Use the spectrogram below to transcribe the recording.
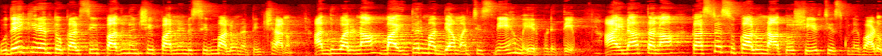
ఉదయ్ కిరణ్తో కలిసి పది నుంచి పన్నెండు సినిమాలు నటించాను. అందువలన మా ఇద్దరి మధ్య మంచి స్నేహం ఏర్పడింది. ఆయన తన కష్ట సుఖాలు నాతో షేర్ చేసుకునేవాడు.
